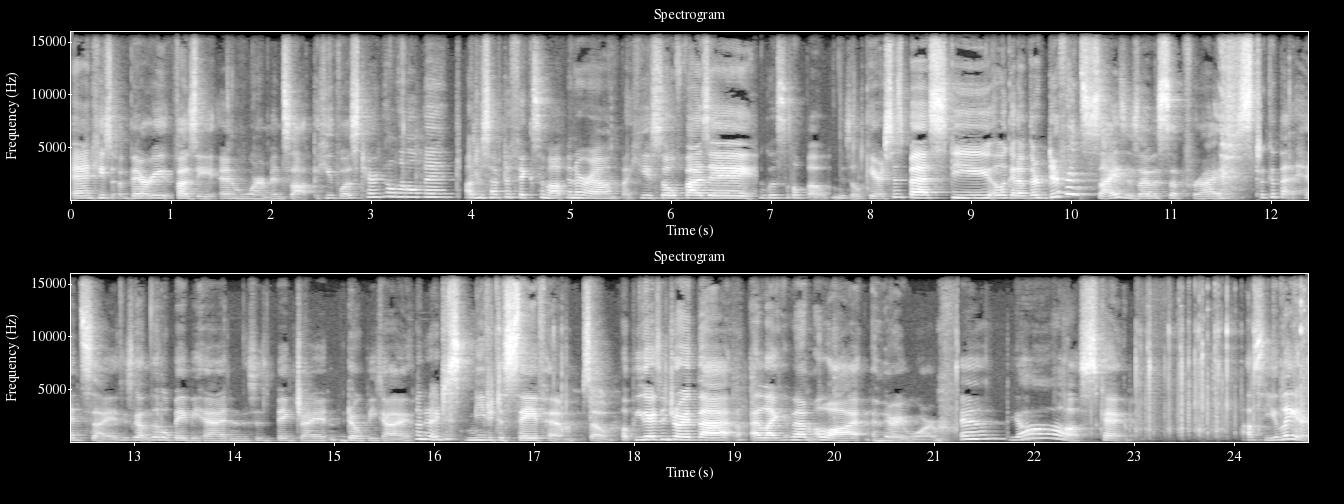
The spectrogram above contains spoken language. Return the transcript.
And he's very fuzzy and warm and soft. He was tearing a little bit. I'll just have to fix him up and around, but he's so fuzzy. Look at this little bow. His little here's his bestie. Oh, look at him. They're different sizes. I was surprised. look at that head size. He's got little baby head and this is big giant dopey guy. And I just needed to save him. So hope you guys enjoyed that. I like them a lot. I'm very warm. And yes, okay. I'll see you later.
